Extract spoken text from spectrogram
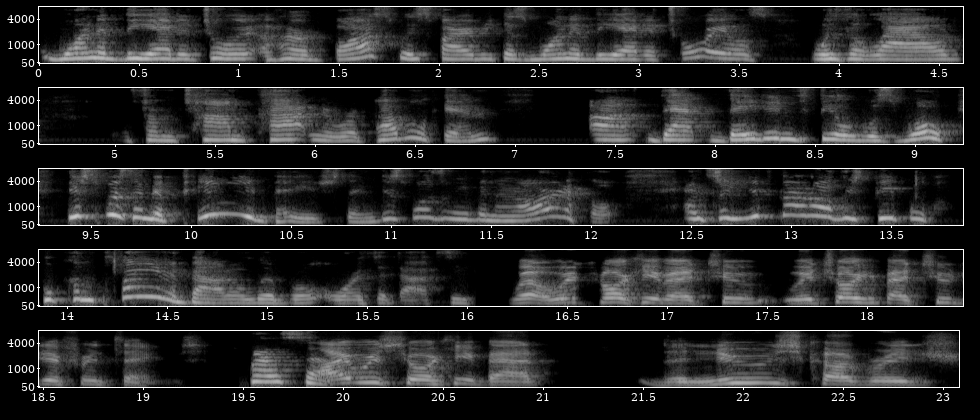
one of the editorial, her boss was fired because one of the editorials was allowed from Tom Cotton, a Republican, uh, that they didn't feel was woke. This was an opinion page thing. This wasn't even an article. And so you've got all these people who complain about a liberal orthodoxy. Well, we're talking about two. We're talking about two different things. How so? I was talking about the news coverage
